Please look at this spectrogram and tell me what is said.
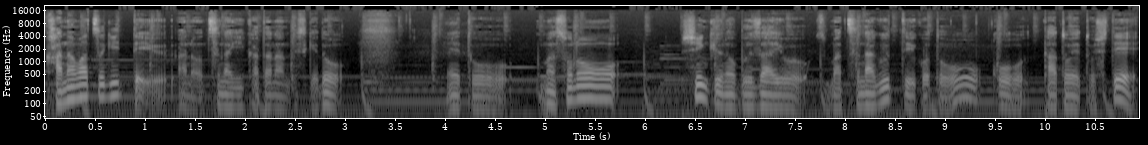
金輪継ぎっていうあのつなぎ方なんですけど、えーとまあ、その新旧の部材を、まあ、つなぐっていうことをこう例えとして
